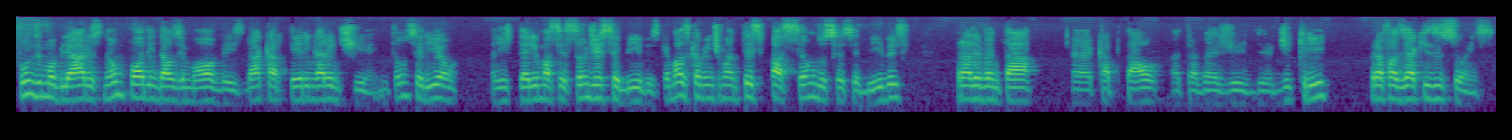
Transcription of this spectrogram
fundos imobiliários não podem dar os imóveis da carteira em garantia. Então, seriam, a gente teria uma sessão de recebíveis, que é basicamente uma antecipação dos recebíveis para levantar é, capital através de, de, de CRI para fazer aquisições.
